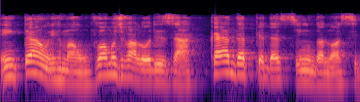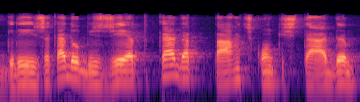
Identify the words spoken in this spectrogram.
Então, irmão, vamos valorizar cada pedacinho da nossa igreja, cada objeto, cada parte conquistada,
